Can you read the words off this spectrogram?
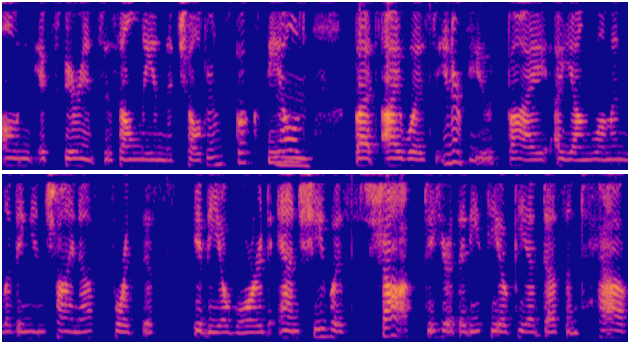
own experience is only in the children's book field. Mm. But I was interviewed by a young woman living in China for this IBBY award, and she was shocked to hear that Ethiopia doesn't have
